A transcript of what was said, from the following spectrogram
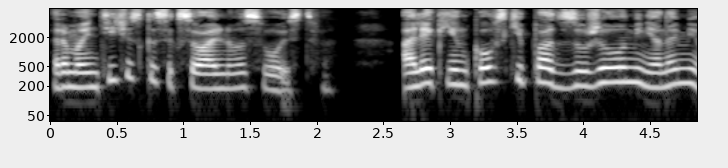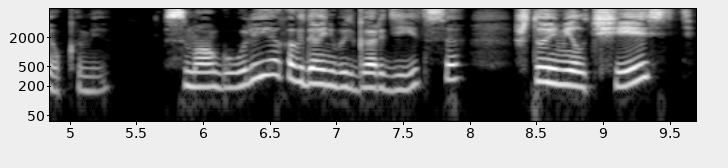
романтическо-сексуального свойства. Олег Янковский подзуживал меня намеками. Смогу ли я когда-нибудь гордиться, что имел честь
